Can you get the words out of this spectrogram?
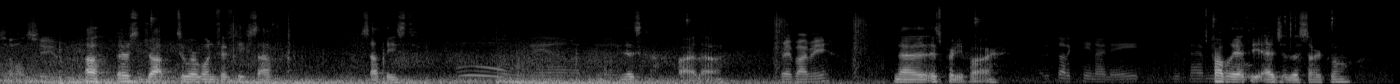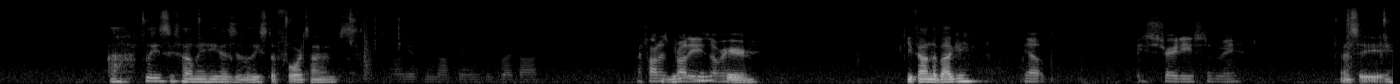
Still don't see 'em. Oh, there's a drop to our 150 south, southeast. Oh, damn, that's good. It's kind of far though. Right by me. No, it's pretty far. I just got a K98. Does this guy have It's probably at the edge of the circle. Ah, please tell me he has at least a four times. No, he has nothing. Just red dots. I found his buddy. He's over here. You found the buggy? Yep. He's straight east of me. Let's see.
